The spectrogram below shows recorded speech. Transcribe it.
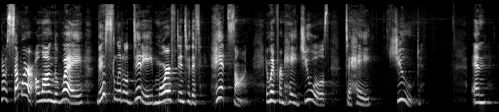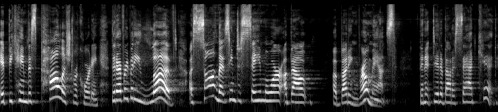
Now, somewhere along the way, this little ditty morphed into this hit song. It went from Hey Jules to Hey Jude. And it became this polished recording that everybody loved, a song that seemed to say more about a budding romance than it did about a sad kid.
